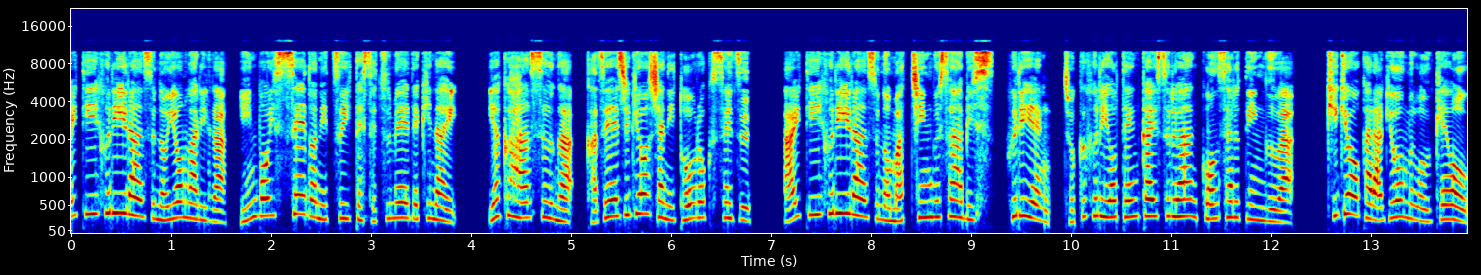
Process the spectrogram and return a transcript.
IT フリーランスの4割がインボイス制度について説明できない、約半数が課税事業者に登録せず、IT フリーランスのマッチングサービス、フリエン、直フリを展開するアンコンサルティングは、企業から業務を請け負う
